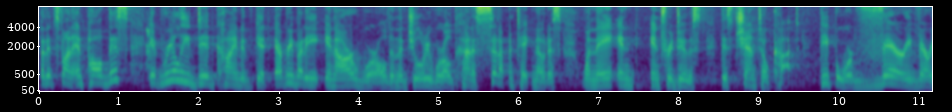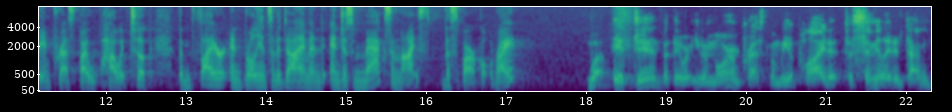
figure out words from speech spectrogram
But it's fun. And Paul, this, it really did kind of get everybody in our world, in the jewelry world, to kind of sit up and take notice when they in, introduced this Cento cut people were very, very impressed by how it took the fire and brilliance of a diamond and just maximized the sparkle, right? Well, it did, but they were even more impressed when we applied it to simulated diamond.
